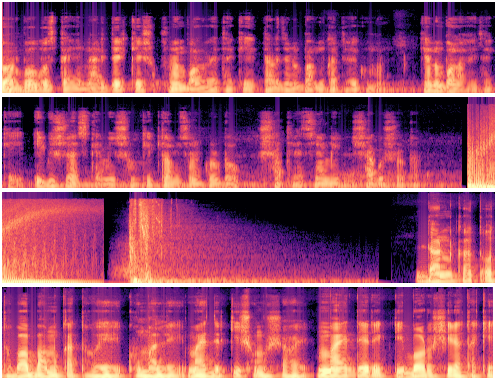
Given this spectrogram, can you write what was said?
গর্ভ অবস্থায় নারীদেরকে সবসময় বলা হয়ে থাকে, তারা যেন বাম কাত হয়ে ঘুমান। কেন বলা হয়ে থাকে? এই বিষয়ে আজকে আমি সংক্ষিপ্ত আলোচনা করব। সাথে আছি আমি সাগর সরকার। ডান কাত অথবা বাম কাত হয়ে ঘুমালে মায়েদের কি সমস্যা হয়? মায়েদের একটি বড় শিরা থাকে।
